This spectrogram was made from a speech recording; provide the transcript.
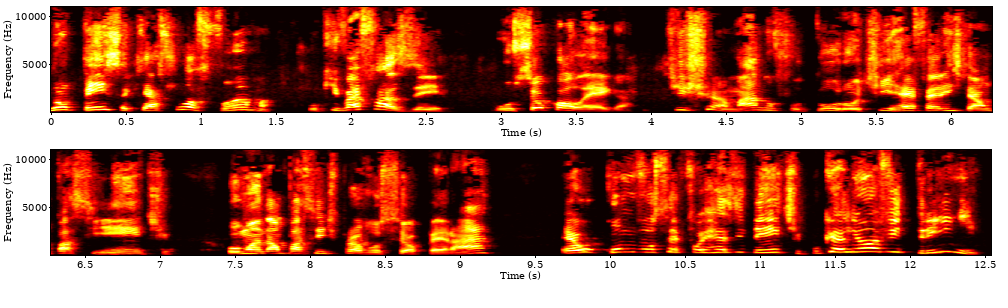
não pensa que a sua fama, o que vai fazer o seu colega te chamar no futuro ou te referenciar um paciente ou mandar um paciente para você operar é o como você foi residente, porque ali é uma vitrine.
